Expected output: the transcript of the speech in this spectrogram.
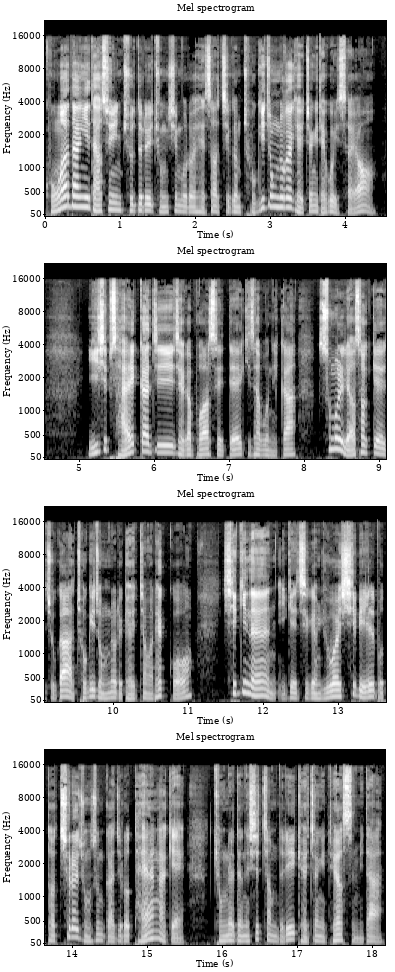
공화당이 다수인 주들을 중심으로 해서 지금 조기 종료가 결정이 되고 있어요. 24일까지 제가 보았을 때 기사 보니까 26개의 주가 조기 종료를 결정을 했고 시기는 이게 지금 6월 12일부터 7월 중순까지로 다양하게 종료되는 시점들이 결정이 되었습니다.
